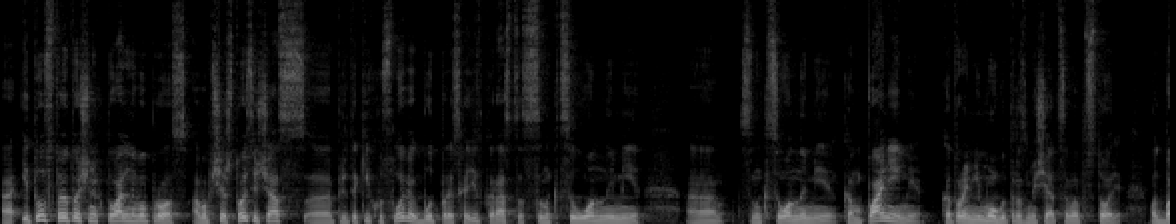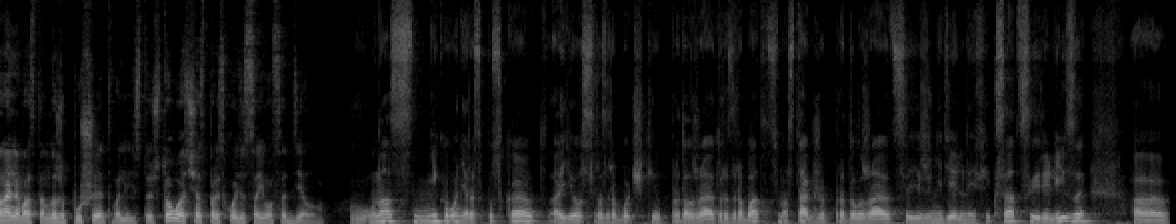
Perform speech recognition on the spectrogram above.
А, и тут стоит очень актуальный вопрос. А вообще, что сейчас э, при таких условиях будет происходить как раз с санкционными, э, санкционными компаниями, которые не могут размещаться в App Store. Вот банально у вас там даже пуши отвалились. То есть что у вас сейчас происходит с iOS отделом? У нас никого не распускают, iOS разработчики продолжают разрабатываться, у нас также продолжаются еженедельные фиксации, релизы, а,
